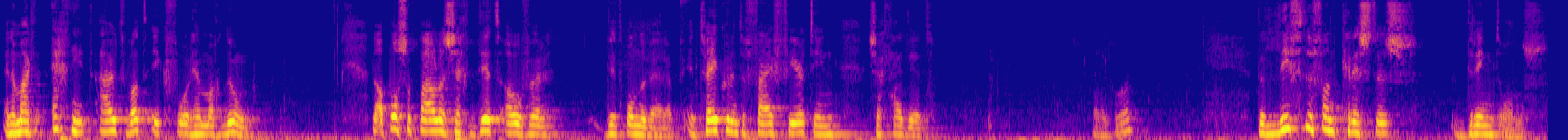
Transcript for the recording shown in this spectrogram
En dan maakt het echt niet uit wat ik voor hem mag doen. De apostel Paulus zegt dit over dit onderwerp. In 2 Korinthe 5, 14 zegt hij dit. Even hoor. De liefde van Christus dringt ons.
